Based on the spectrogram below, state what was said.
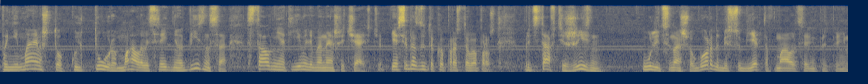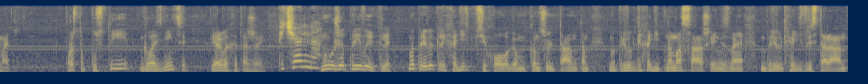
понимаем, что культура малого и среднего бизнеса стала неотъемлемой нашей частью. Я всегда задаю такой простой вопрос. Представьте жизнь улицы нашего города без субъектов малого и среднего предпринимательства. Просто пустые глазницы первых этажей. Печально. Мы уже привыкли. Мы привыкли ходить к психологам, к консультантам, мы привыкли ходить на массаж, я не знаю, мы привыкли ходить в ресторан,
